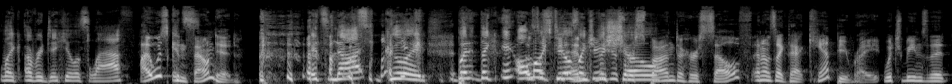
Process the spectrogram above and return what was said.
like a ridiculous laugh. I was confounded. It's not good, but like it almost like, feels like the show. respond to herself, and I was like, that can't be right. Which means that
